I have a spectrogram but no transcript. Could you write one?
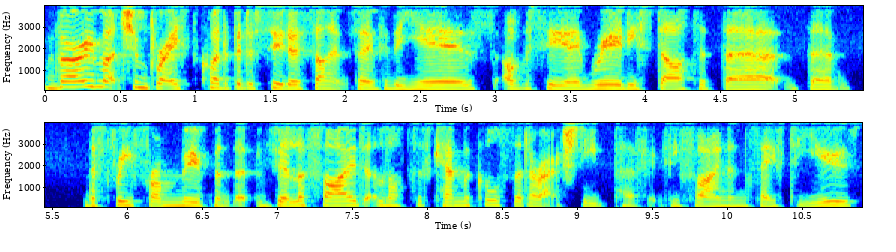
very much embraced quite a bit of pseudoscience over the years. Obviously, they really started the the the free from movement that vilified a lot of chemicals that are actually perfectly fine and safe to use.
